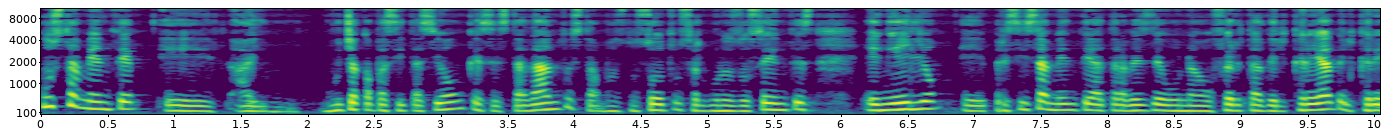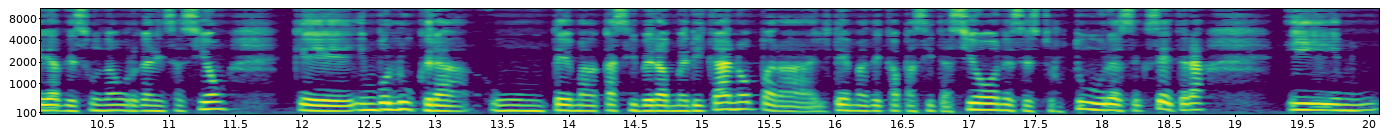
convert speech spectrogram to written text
justamente eh, hay mucha capacitación que se está dando, estamos nosotros, algunos docentes, en ello, eh, precisamente a través de una oferta del CREA. Del CREA es una organización que involucra un tema casi iberoamericano para el tema de capacitaciones, estructuras, etcétera. Y,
